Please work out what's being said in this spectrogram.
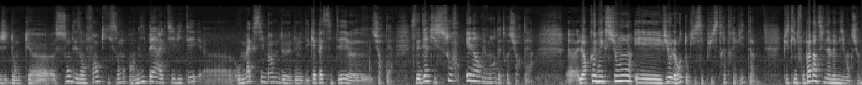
Donc, euh, sont des enfants qui sont en hyperactivité euh, au maximum de, des capacités euh, sur Terre. C'est-à-dire qu'ils souffrent énormément d'être sur Terre. leur connexion est violente, donc ils s'épuisent très très vite, puisqu'ils ne font pas partie de la même dimension.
